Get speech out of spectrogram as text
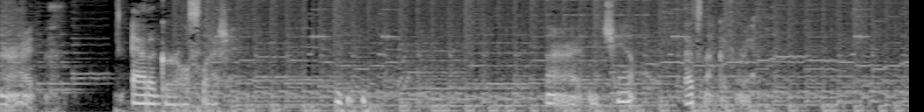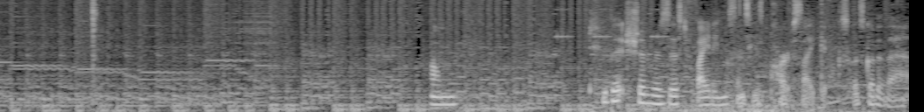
Alright. Add a girl slashing. Alright, champ. That's not good for me. Um, Two-Bit should resist fighting since he's part psychic, so let's go to that.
